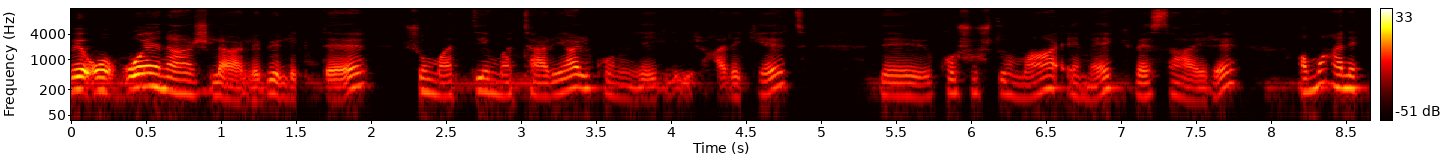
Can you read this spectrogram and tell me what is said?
Ve o, o enerjilerle birlikte şu maddi materyal konuyla ilgili bir hareket, e, koşuşturma, emek vesaire. Ama hani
